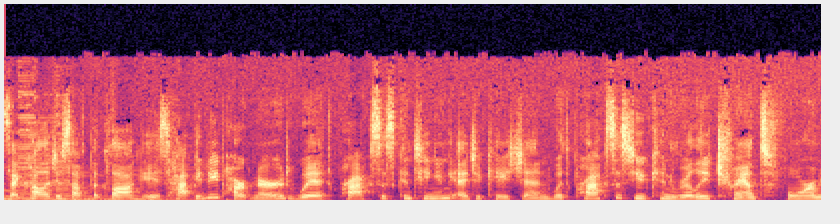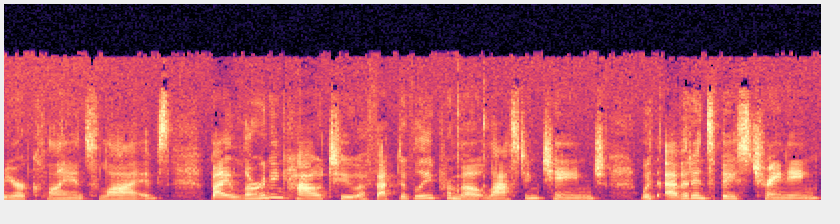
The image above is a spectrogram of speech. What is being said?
Psychologist Off the Clock is happy to be partnered with Praxis Continuing Education. With Praxis, you can really transform your clients' lives by learning how to effectively promote lasting change with evidence based training.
